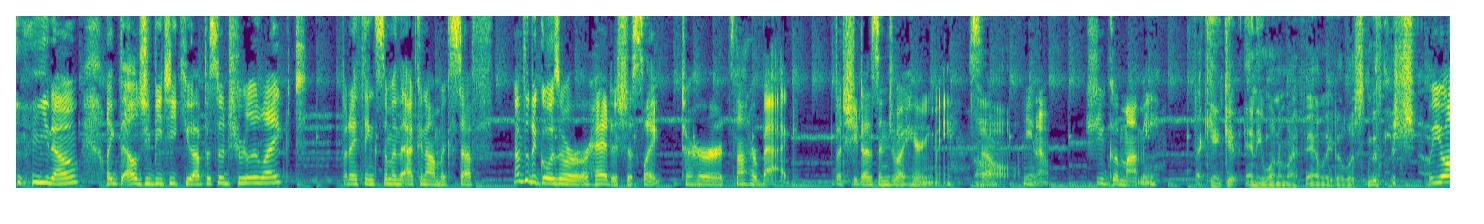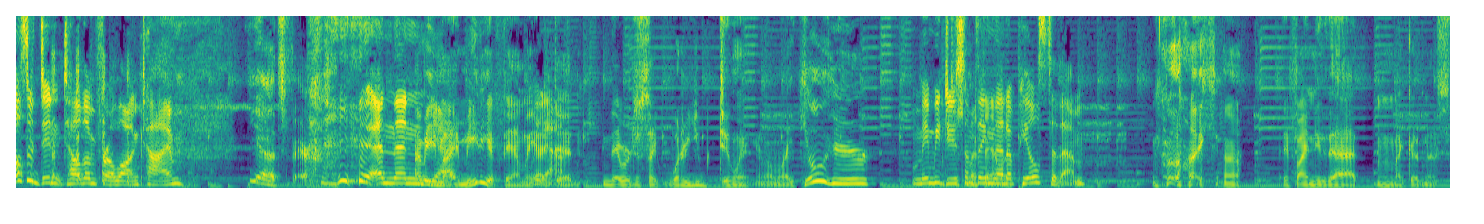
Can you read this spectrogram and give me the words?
you know, like the LGBTQ episode she really liked. But I think some of the economic stuff, not that it goes over her head, it's just like to her, it's not her bag. But she does enjoy hearing me. So, you know, she's a good mommy. I can't get anyone in my family to listen to the show. But you also didn't tell them for a long time. Yeah, it's fair. and then, I mean, yeah, my immediate family, Yeah. I did. And they were just like, what are you doing? And I'm like, you'll hear. Maybe do Just something that appeals to them. like, huh, if I knew that, oh my goodness.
